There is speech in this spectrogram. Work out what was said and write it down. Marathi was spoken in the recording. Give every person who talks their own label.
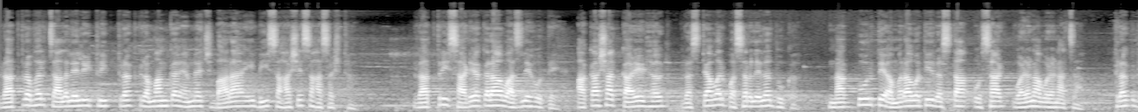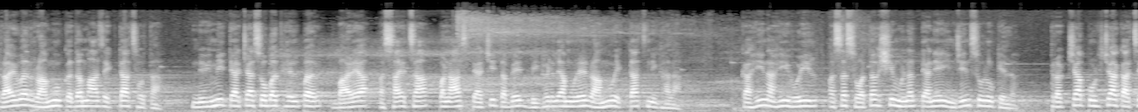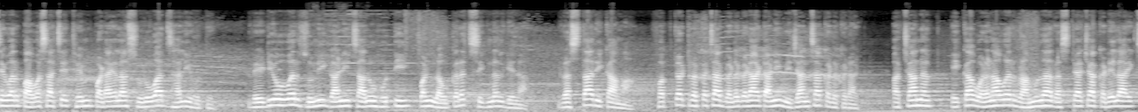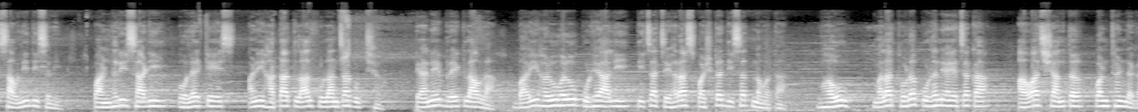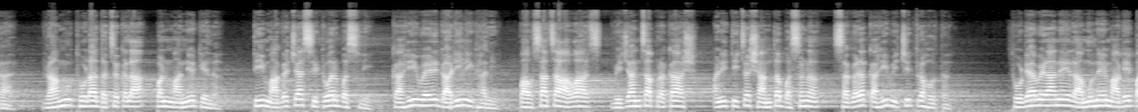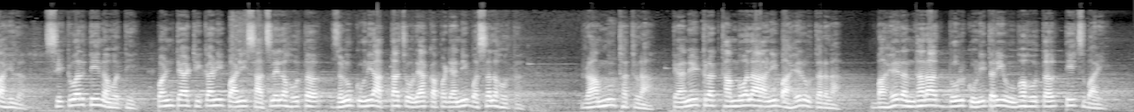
Speaker 1: रात्रभर चाललेली ट्रिक ट्रक क्रमांक एम एच बारा ए बी सहाशे सहासष्ट. रात्री साडे अकरा वाजले होते. आकाशात काळे ढग रस्त्यावर पसरलेलं धुकं. नागपूर ते अमरावती रस्ता ओसाड वळणावळणाचा. ट्रक ड्रायव्हर रामू कदम आज एकटाच होता. नेहमी त्याच्यासोबत हेल्पर बाळ्या असायचा पण आज त्याची तब्येत बिघडल्यामुळे रामू एकटाच निघाला. काही नाही होईल असं स्वतःशी म्हणत त्याने इंजिन सुरू केलं. ट्रकच्या पुढच्या काचेवर पावसाचे थेंब पडायला सुरुवात झाली होती. रेडिओवर जुनी गाणी चालू होती पण लवकरच सिग्नल गेला. रस्ता रिकामा फक्त ट्रकचा गडगडाट आणि विजांचा कडकडाट. अचानक एका वळणावर रामूला रस्त्याच्या कडेला एक सावली दिसली. पांढरी साडी ओले केस आणि हातात लाल फुलांचा गुच्छ. त्याने ब्रेक लावला. बाई हळूहळू पुढे आली तिचा चेहरा स्पष्ट दिसत नव्हता. भाऊ मला थोडं पुढं न्यायचं का? आवाज शांत पण थंडगार. रामू थोडा दचकला पण मान्य केलं. ती मागच्या सीटवर बसली. काही वेळ गाडी निघाली. पावसाचा आवाज विजांचा प्रकाश आणि तिचं शांत बसणं सगळं काही विचित्र होतं. थोड्या वेळाने रामूने मागे पाहिलं. सीटवर ती नव्हती पण त्या ठिकाणी पाणी साचलेलं होतं जणू कुणी आत्ता चोल्या कपड्यांनी बसलं होतं. रामू थकला. त्याने ट्रक थांबवला आणि बाहेर उतरला. बाहेर अंधारात दूर कुणीतरी उभं होतं तीच बाई.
